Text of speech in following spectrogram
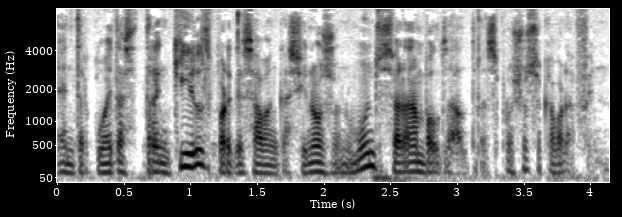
entre cometes, tranquils, perquè saben que si no són amb uns seran amb els altres, però això s'acabarà fent.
